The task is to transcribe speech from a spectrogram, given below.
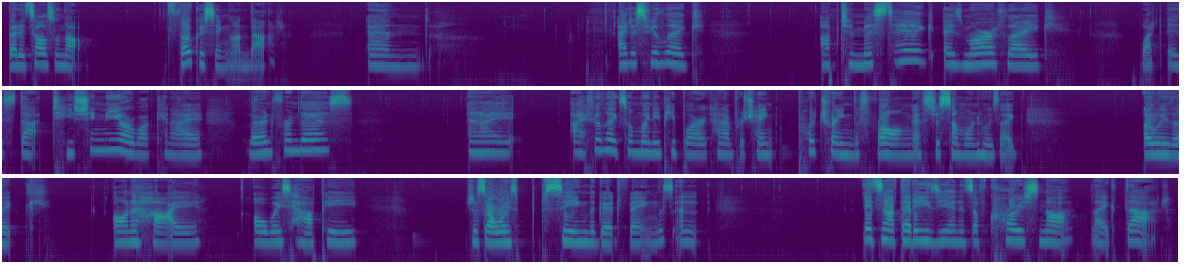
but it's also not focusing on that. And I just feel like optimistic is more of like, what is that teaching me, or what can I learn from this? And I, I feel like so many people are kind of portraying portraying this wrong as just someone who's like always like on a high, always happy, just always seeing the good things. And it's not that easy, and it's of course not like that.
